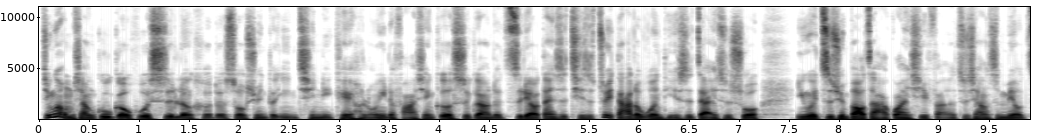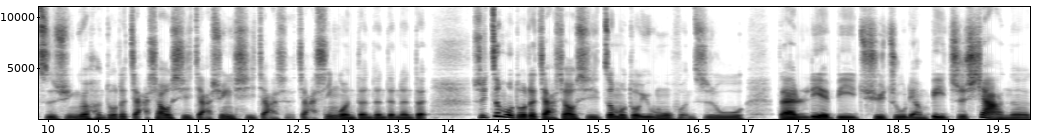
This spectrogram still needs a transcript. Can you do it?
尽管我们像 Google 或是任何的搜寻的引擎，你可以很容易的发现各式各样的资料，但是其实最大的问题是在于是说，因为资讯爆炸的关系，反而就像是没有资讯，因为很多的假消息、假讯息、假假新闻等等等等等，所以这么多的假消息，这么多鱼目混珠，在劣币驱逐良币之下呢，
